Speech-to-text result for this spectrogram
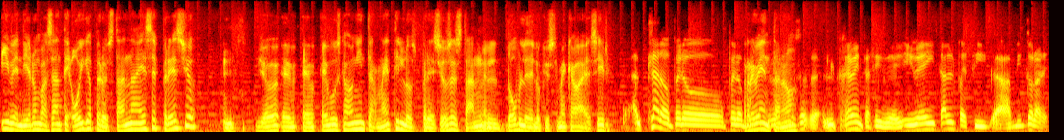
Y vendieron bastante. Oiga, pero están a ese precio. Yo he, buscado en internet y los precios están el doble de lo que usted me acaba de decir. Ah, claro, pero... pero reventa, ¿no? Reventa, sí, de eBay y tal, pues sí, a mil dólares.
